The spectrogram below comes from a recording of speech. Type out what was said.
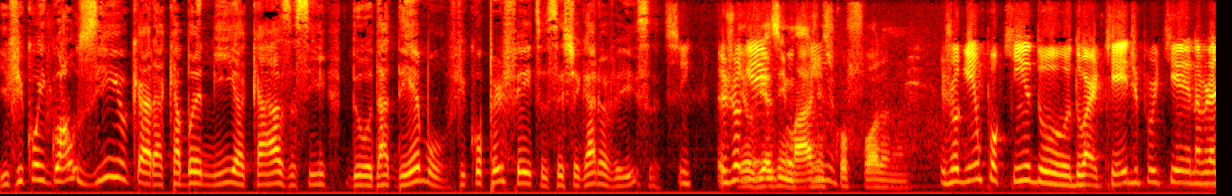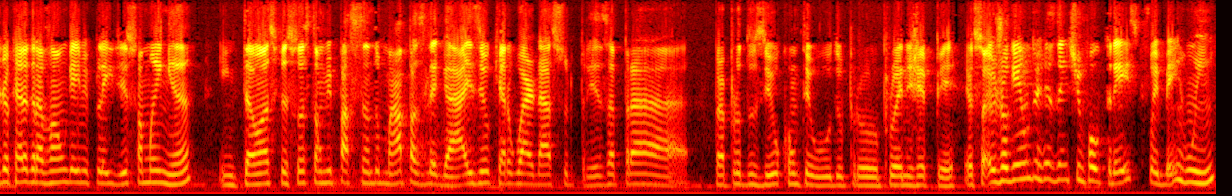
e ficou igualzinho, cara, a cabaninha, a casa, assim, do, da demo, ficou perfeito. Vocês chegaram a ver isso? Sim. Eu joguei. Eu vi as um imagens, ficou foda, mano. Eu joguei um pouquinho do, do arcade, porque na verdade eu quero gravar um gameplay disso amanhã. Então as pessoas estão me passando mapas legais e eu quero guardar a surpresa pra, pra produzir o conteúdo pro, pro NGP. Eu, só, eu joguei um do Resident Evil 3, que foi bem ruim.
